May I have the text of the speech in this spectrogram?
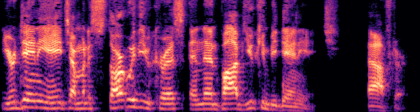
You're danny ainge. I'm going to start with you chris and then bob you can be danny ainge after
